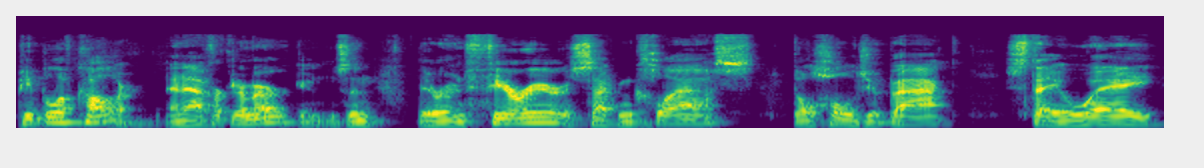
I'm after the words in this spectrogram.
people of color and African Americans, and they're inferior, second class. They'll hold you back, stay away.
